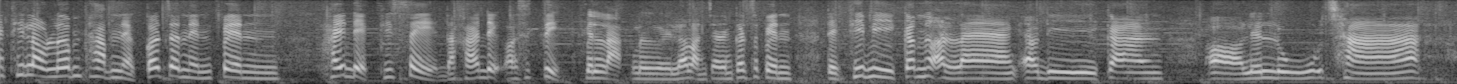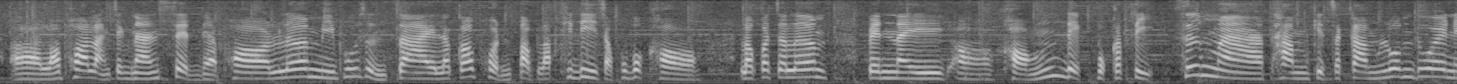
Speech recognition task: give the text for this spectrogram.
กที่เราเริ่มทำเนี่ยก็จะเน้นเป็นให้เด็กพิเศษนะคะ เด็กออทิสติกเป็นหลักเลย แล้วหลังจากนั้นก็จะเป็นเด็กที่มีกล้ามเนื้ออ่อนแรง LD การ เอ่อเรียนรู้ช้าเอ่อแล้วพอหลังจากนั้นเสร็จเนี่ยพอเริ่มมีผู้สนใจ แล้วก็ผลตอบรับที่ดีจากผู้ปกครอง เราก็จะเริ่มเป็นในเออของเด็กปกติ ซึ่งมาทำกิจกรรมร่วมด้วยใน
